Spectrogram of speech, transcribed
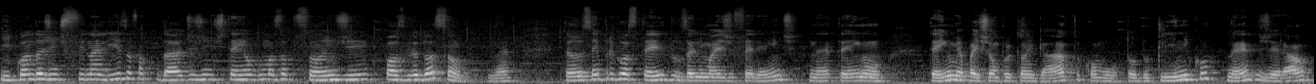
E quando a gente finaliza a faculdade, a gente tem algumas opções de pós-graduação, né? Então eu sempre gostei dos animais diferentes, né? Tenho, tenho minha paixão por cão e gato, como todo clínico, né, geral.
